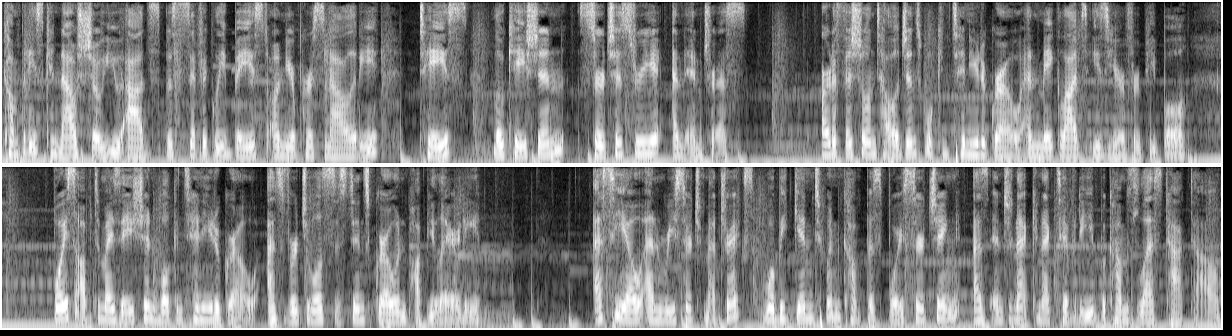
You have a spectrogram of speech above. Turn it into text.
companies can now show you ads specifically based on your personality, tastes, location, search history, and interests. Artificial intelligence will continue to grow and make lives easier for people. Voice optimization will continue to grow as virtual assistants grow in popularity. SEO and research metrics will begin to encompass voice searching as internet connectivity becomes less tactile.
